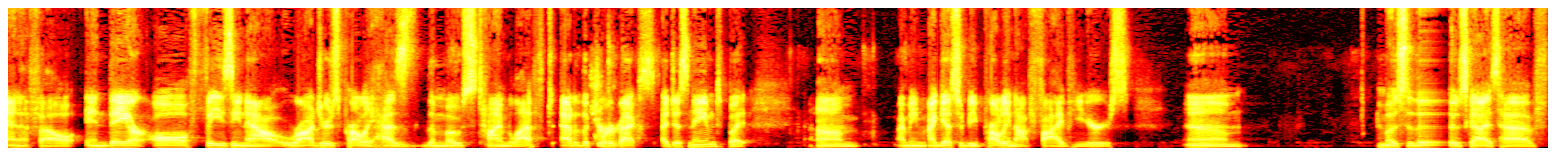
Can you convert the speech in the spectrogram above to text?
NFL and they are all phasing out. Rodgers probably has the most time left out of the sure. quarterbacks I just named, but um, I mean, my guess would be probably not five years. Um, most of the, those guys have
